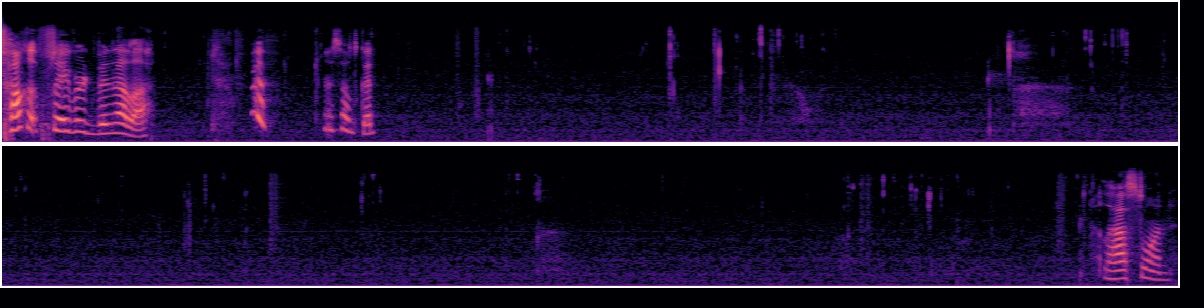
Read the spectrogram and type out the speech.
Chocolate flavored vanilla. That sounds good. Last one.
